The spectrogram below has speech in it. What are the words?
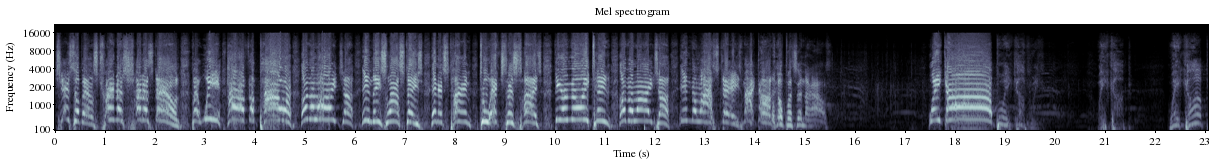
Jezebel's trying to shut us down, but we have the power of Elijah in these last days, and it's time to exercise the anointing of Elijah in the last days. My God, help us in the house. Wake up! Wake up! Wake, up! wake up! Wake up!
